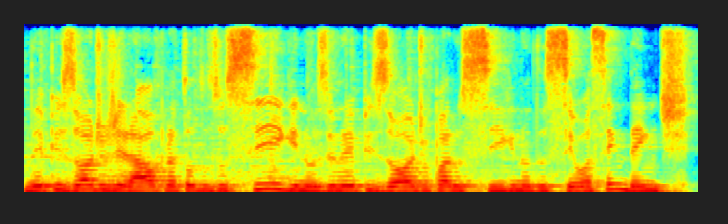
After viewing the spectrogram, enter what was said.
no episódio geral para todos os signos e no episódio para o signo do seu ascendente.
